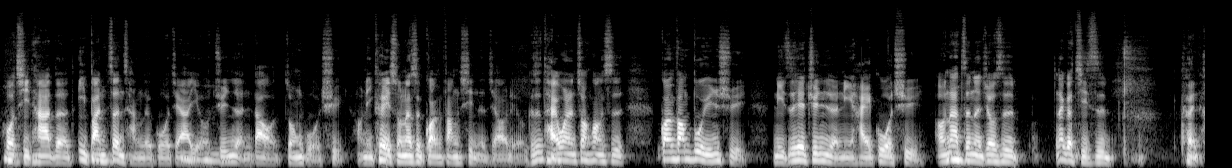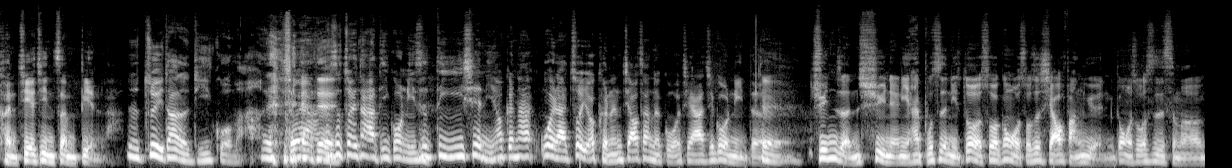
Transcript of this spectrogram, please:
或其他的一般正常的国家有军人到中国去，好，你可以说那是官方性的交流。可是台湾的状况是官方不允许。你这些军人，你还过去哦？那真的就是那个，其实很很接近政变啦。那最大的敌国嘛，对啊，这是最大的敌国。你是第一线，你要跟他未来最有可能交战的国家，结果你的军人训练，你还不是你都有说跟我说是消防员，跟我说是什么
